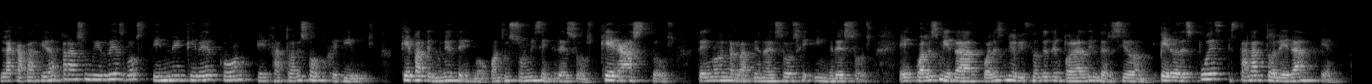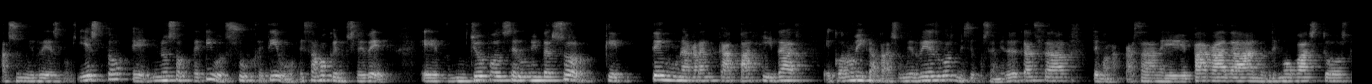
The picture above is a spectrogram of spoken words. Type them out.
La capacidad para asumir riesgos tiene que ver con eh, factores objetivos. ¿Qué patrimonio tengo? ¿Cuántos son mis ingresos? ¿Qué gastos tengo en relación a esos ingresos? Eh, ¿Cuál es mi edad? ¿Cuál es mi horizonte temporal de inversión? Pero después está la tolerancia a asumir riesgos. Y esto no es objetivo, es subjetivo, es algo que no se ve. yo puedo ser un inversor que tengo una gran capacidad económica para asumir riesgos, hijos se han ido de casa, tengo la casa eh, pagada, no tengo gastos,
